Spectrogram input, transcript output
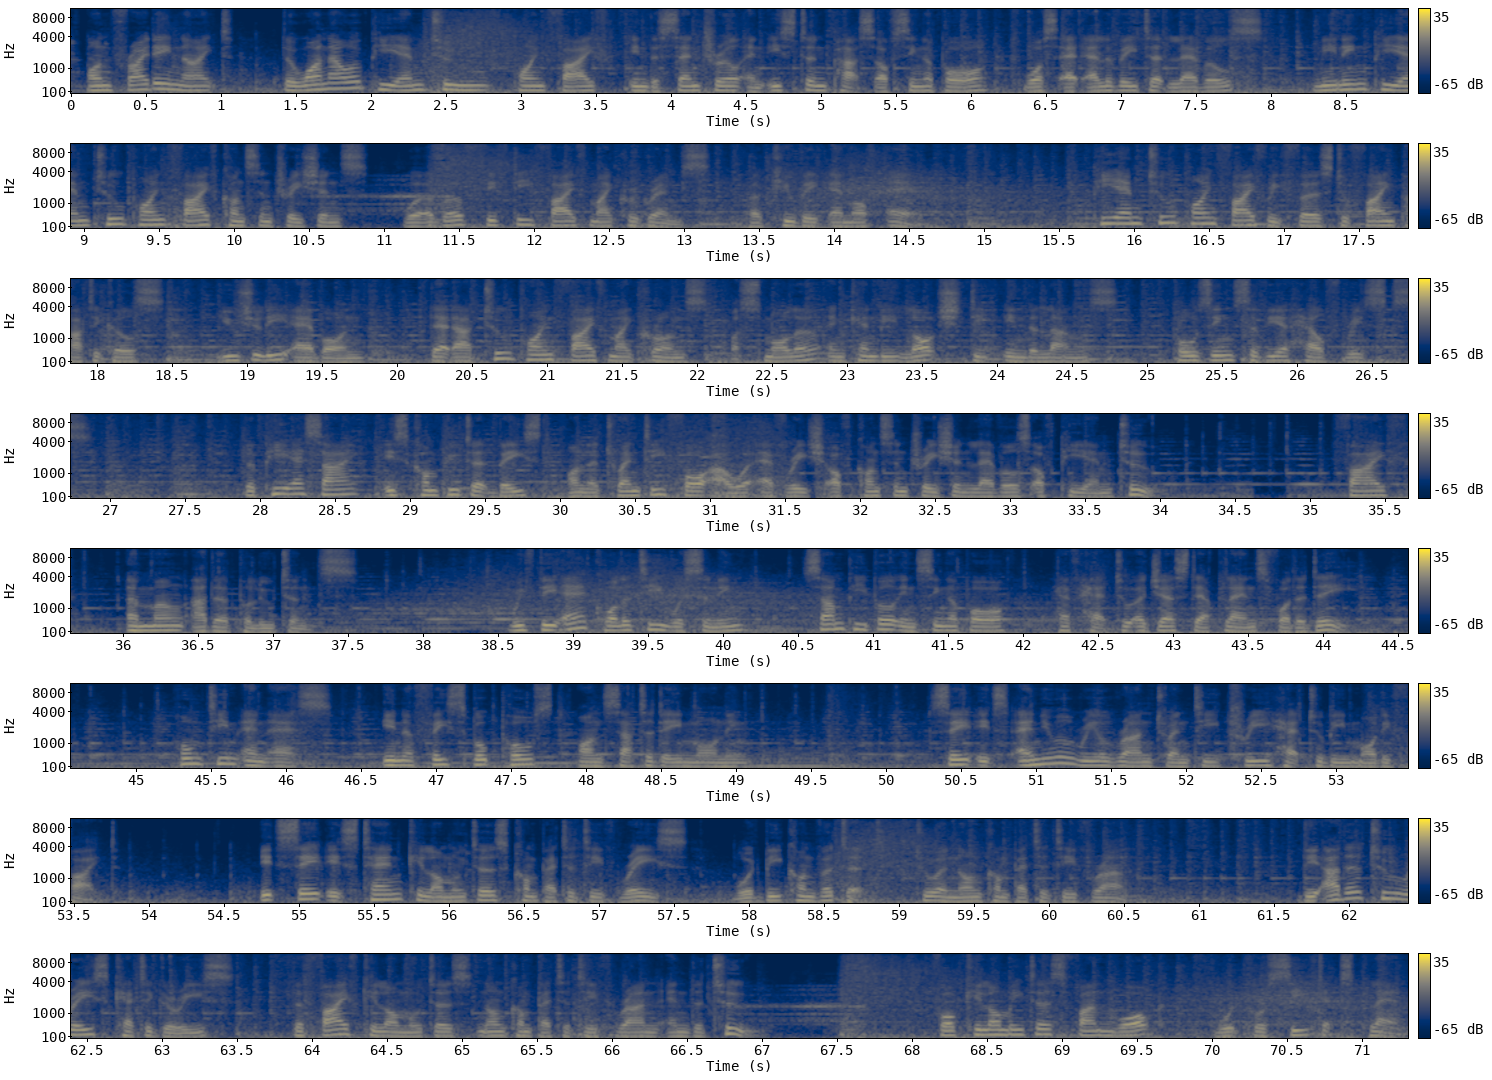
On Friday night, the 1-hour PM2.5 in the central and eastern parts of Singapore was at elevated levels, meaning PM2.5 concentrations were above 55 micrograms per cubic m of air. PM2.5 refers to fine particles, usually airborne, that are 2.5 microns or smaller and can be lodged deep in the lungs, posing severe health risks. The PSI is computed based on a 24-hour average of concentration levels of PM2. 5, among other pollutants. With the air quality worsening, some people in Singapore have had to adjust their plans for the day. Home Team NS, in a Facebook post on Saturday morning, said its annual Real Run 23 had to be modified. It said its 10 kilometers competitive race would be converted to a non-competitive run. The other two race categories, the 5 kilometers non-competitive run and the 2 4 kilometers fun walk, would proceed as planned.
